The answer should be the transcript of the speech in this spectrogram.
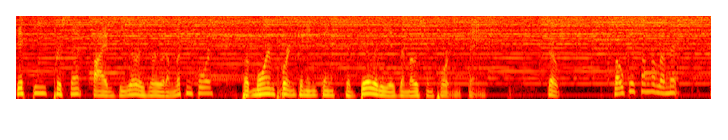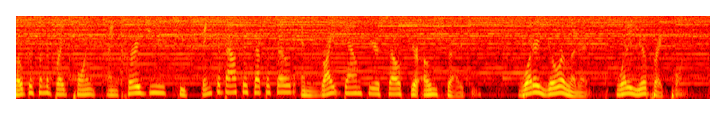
50%, 50 is really what I'm looking for. But more important than anything, stability is the most important thing. So focus on the limits, focus on the breakpoints. I encourage you to think about this episode and write down for yourself your own strategy. What are your limits? What are your breakpoints?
